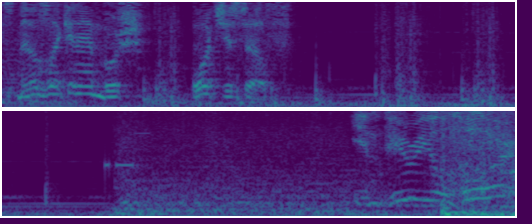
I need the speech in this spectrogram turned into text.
Smells like an ambush. Watch yourself. Imperial whore!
